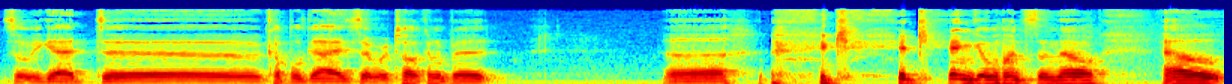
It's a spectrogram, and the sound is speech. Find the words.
so we got uh, a couple guys that we're talking about. Uh, Kenga wants to know how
